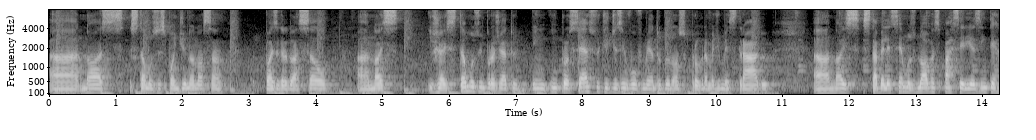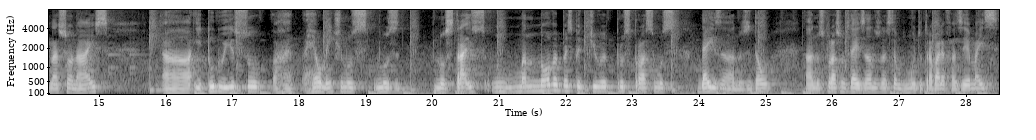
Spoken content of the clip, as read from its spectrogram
Uh, nós estamos expandindo a nossa pós-graduação. Uh, nós já estamos em projeto em, em, processo de desenvolvimento do nosso programa de mestrado. Uh, nós estabelecemos novas parcerias internacionais Uh, e tudo isso uh, realmente nos, nos, nos traz uma nova perspectiva para os próximos 10 anos. Então, uh, nos próximos 10 anos nós temos muito trabalho a fazer, mas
